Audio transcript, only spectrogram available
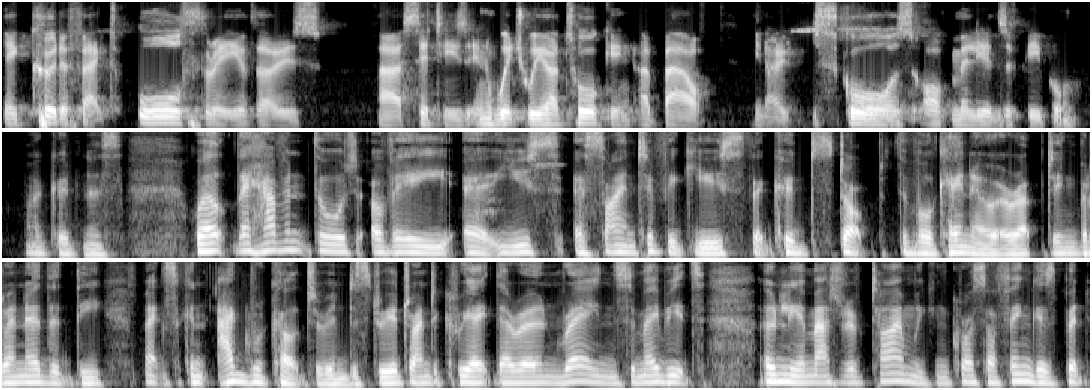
it could affect all three of those uh, cities in which we are talking about, you know, scores of millions of people. My goodness. Well, they haven't thought of a, a, use, a scientific use that could stop the volcano erupting, but I know that the Mexican agriculture industry are trying to create their own rain. So maybe it's only a matter of time. We can cross our fingers. But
